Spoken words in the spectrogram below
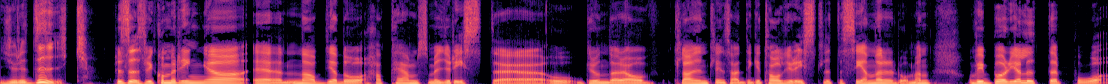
juridik. Precis, vi kommer ringa eh, Nadja då, Hattem som är jurist eh, och grundare av Cliently, så här digital jurist, lite senare. Då. Men om vi börjar lite på,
